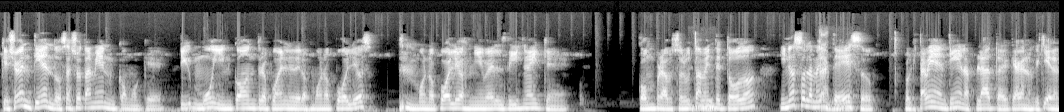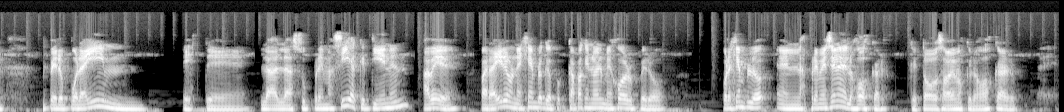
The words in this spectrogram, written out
Que yo entiendo, o sea, yo también como que estoy muy en contra, ponerle de los monopolios. monopolios nivel Disney que compra absolutamente todo. Y no solamente También. eso, porque está bien, tienen la plata, que hagan lo que quieran. Pero por ahí, mm, este, la, la supremacía que tienen. A ver, para ir a un ejemplo que capaz que no es el mejor, pero por ejemplo, en las premiaciones de los Oscars, que todos sabemos que los Oscars, eh,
